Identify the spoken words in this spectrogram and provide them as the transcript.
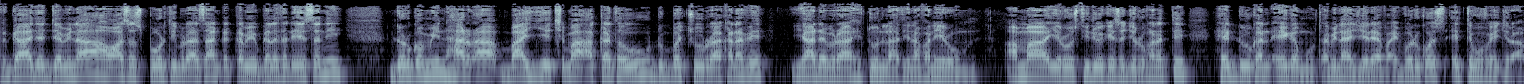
ergaa jajjabinaa hawaasa ispoortii biraa isaan qaqqabeef galata dhiyeessanii dorgommiin har'a baay'ee cimaa akka ta'u dubbachuurraa kan hafe yaada biraa hittuun laatiin hafaniiru. Amma yeroo istiidiyoo keessa jirru kanatti hedduu kan eegamu taphi Naayijeeriyaa fi Ivory Coast itti fufee jira.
